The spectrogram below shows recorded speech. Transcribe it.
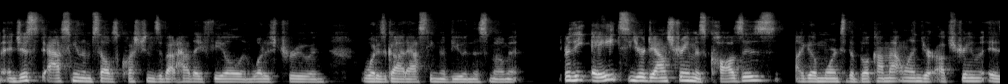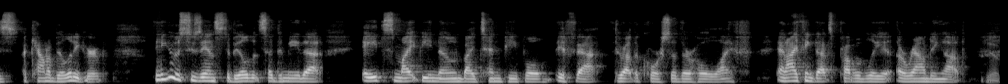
and just asking themselves questions about how they feel and what is true and what is God asking of you in this moment. For the eight, your downstream is causes. I go more into the book on that one. Your upstream is accountability group. I think it was Suzanne Stabile that said to me that eights might be known by 10 people, if that, throughout the course of their whole life. And I think that's probably a rounding up. Yep.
